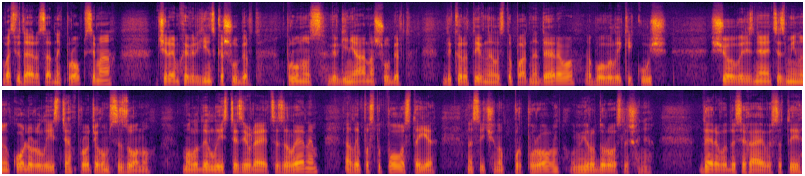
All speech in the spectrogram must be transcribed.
Вас вітає розсадник Проксима, Черемха Віргінська Шуберт, Прунус Віргініана Шуберт, декоративне листопадне дерево або великий кущ, що вирізняється зміною кольору листя протягом сезону. Молоде листя з'являється зеленим, але поступово стає насичено пурпуровим у міру дорослішання. Дерево досягає висоти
